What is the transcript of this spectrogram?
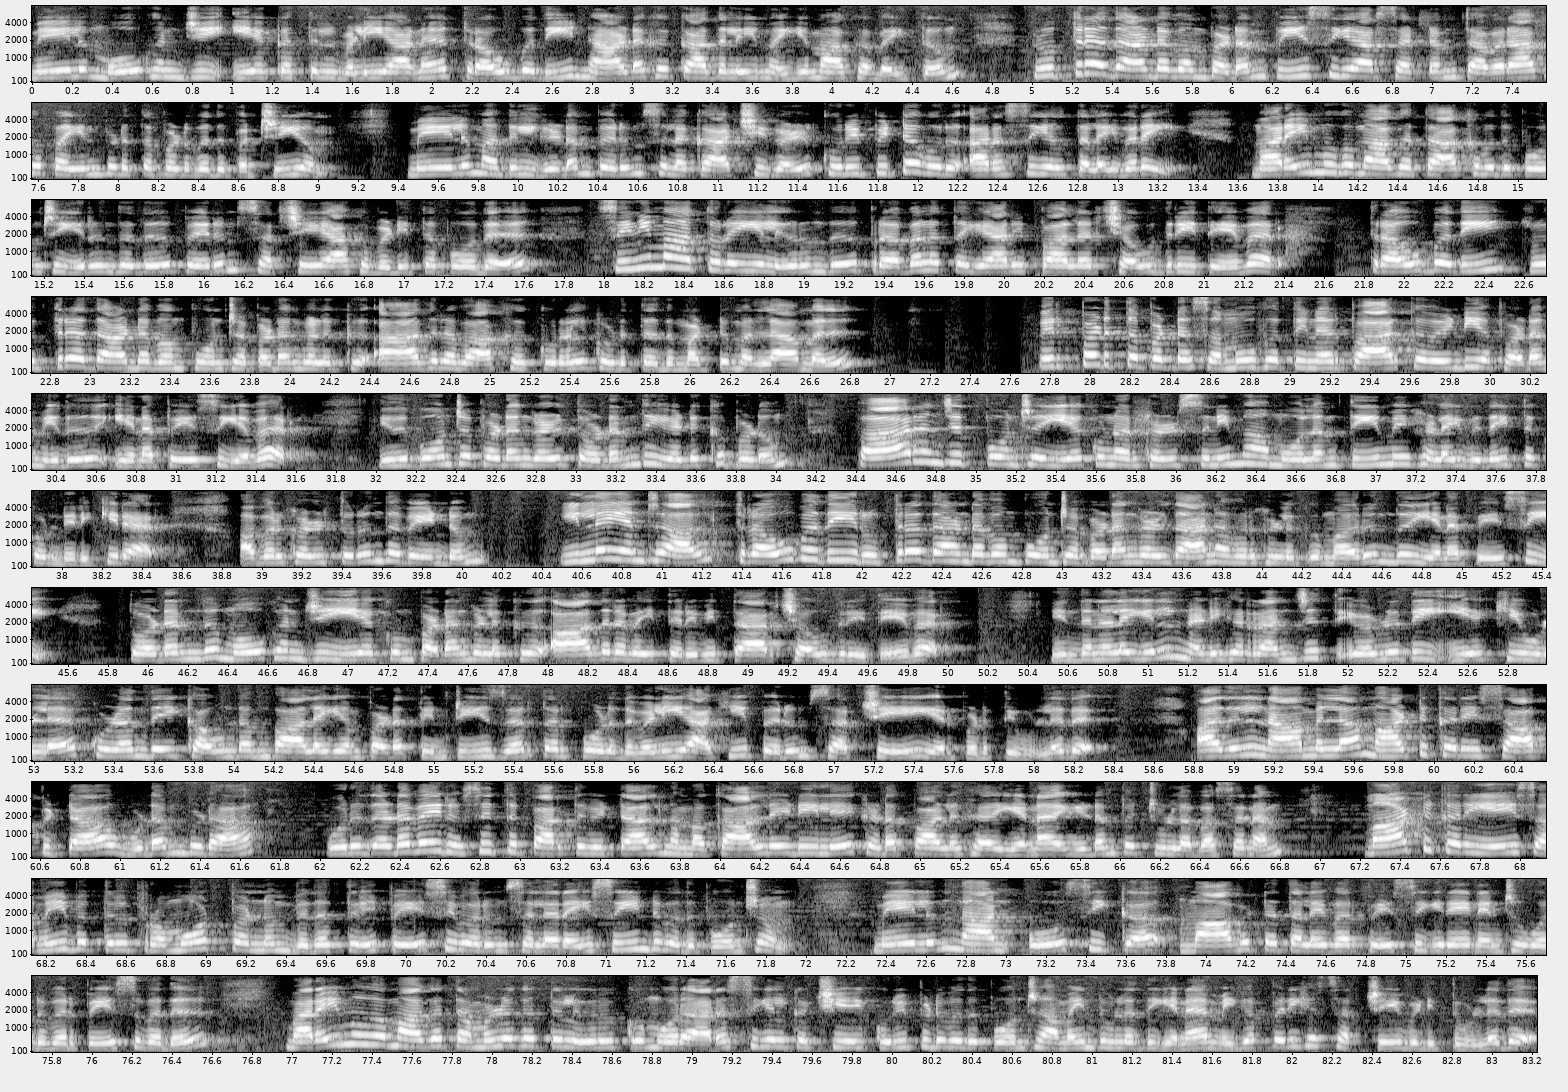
மேலும் மோகன்ஜி இயக்கத்தில் வெளியான திரௌபதி நாடக காதலை மையமாக வைத்தும் ருத்ர தாண்டவம் படம் பிசிஆர் சட்டம் தவறாக பயன்படுத்தப்படுவது பற்றியும் மேலும் அதில் இடம்பெறும் சில காட்சிகள் குறிப்பிட்ட ஒரு அரசியல் தலைவரை மறைமுகமாக தாக்குவது போன்று இருந்தது பெரும் சர்ச்சையாக வெடித்தபோது சினிமா துறையில் இருந்து பிரபல தயாரிப்பாளர் சௌத்ரி தேவர் திரௌபதி ருத்ர தாண்டவம் போன்ற படங்களுக்கு ஆதரவாக குரல் கொடுத்தது மட்டுமல்லாமல் பிற்படுத்தப்பட்ட சமூகத்தினர் பார்க்க வேண்டிய படம் இது என பேசியவர். இது போன்ற படங்கள் தொடர்ந்து எடுக்கப்படும். பாரஞ்சித் போன்ற இயக்குனர்கள் சினிமா மூலம் தீமைகளை விதைத்துக் கொண்டிருக்கிறார். அவர்கள் திருந்த வேண்டும். இல்லையென்றால் திரௌபதி ருத்ரதாண்டவம் போன்ற படங்கள் தான் அவர்களுக்கு மருந்து என பேசி தொடர்ந்து மோகன்ஜி இயக்கும் படங்களுக்கு ஆதரவை தெரிவித்தார் சௌத்ரி தேவர். இந்த நிலையில் நடிகர் ரஞ்சித் எழுதி இயக்கியுள்ள குழந்தை கவுண்டம்பாளையம் படத்தின் டீசர் தற்பொழுது வெளியாகி பெரும் சர்ச்சையை ஏற்படுத்தியுள்ளது. அதில் நாமெல்லாம் மாட்டுக்கறி சாப்பிட்டா உடம்புடா ஒரு தடவை ருசித்து பார்த்துவிட்டால் நம்ம காலடியிலே கிடப்பாளுக என இடம்பெற்றுள்ள வசனம் மாட்டுக்கறியை சமீபத்தில் ப்ரொமோட் பண்ணும் விதத்தில் பேசி வரும் சிலரை சீண்டுவது போன்றும். மேலும் நான் ஓசிக்க மாவட்ட தலைவர் பேசுகிறேன் என்று ஒருவர் பேசுவது மறைமுகமாக தமிழகத்தில் இருக்கும் ஒரு அரசியல் கட்சியை குறிப்பிடுவது போன்று அமைந்துள்ளது என மிகப்பெரிய சர்ச்சை விடுத்துள்ளது.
